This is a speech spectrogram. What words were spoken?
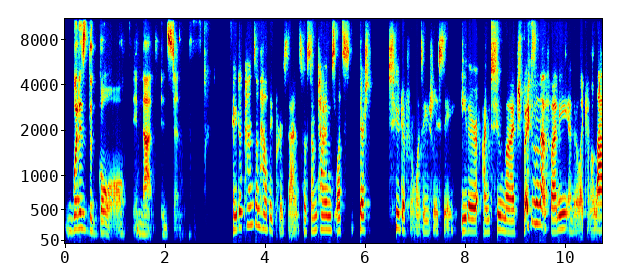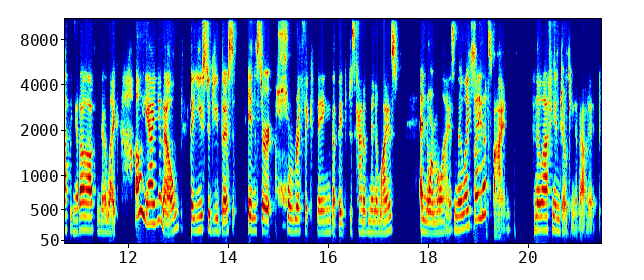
What is the goal in that instance? It depends on how they present. So sometimes let's there's two different ones I usually see. Either I'm too much, but isn't that funny? And they're like kind of laughing it off and they're like, oh yeah, you know, they used to do this insert horrific thing that they've just kind of minimized and normalized. And they're like, buddy, that's fine. And they're laughing and joking about it.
